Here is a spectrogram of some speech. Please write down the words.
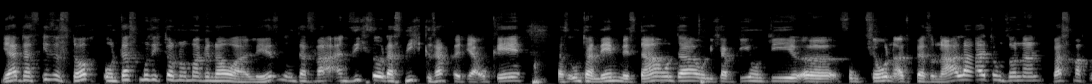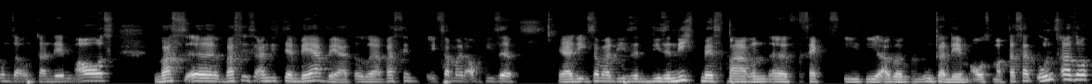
ja, das ist es doch und das muss ich doch nochmal genauer lesen. Und das war an sich so, dass nicht gesagt wird, ja, okay, das Unternehmen ist da und da und ich habe die und die äh, Funktion als Personalleitung, sondern was macht unser Unternehmen aus? Was, äh, was ist eigentlich der Mehrwert? Oder was sind, ich sag mal, auch diese, ja, die, ich sag mal, diese, diese nicht messbaren äh, Facts, die, die also ein Unternehmen ausmacht. Das hat uns also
